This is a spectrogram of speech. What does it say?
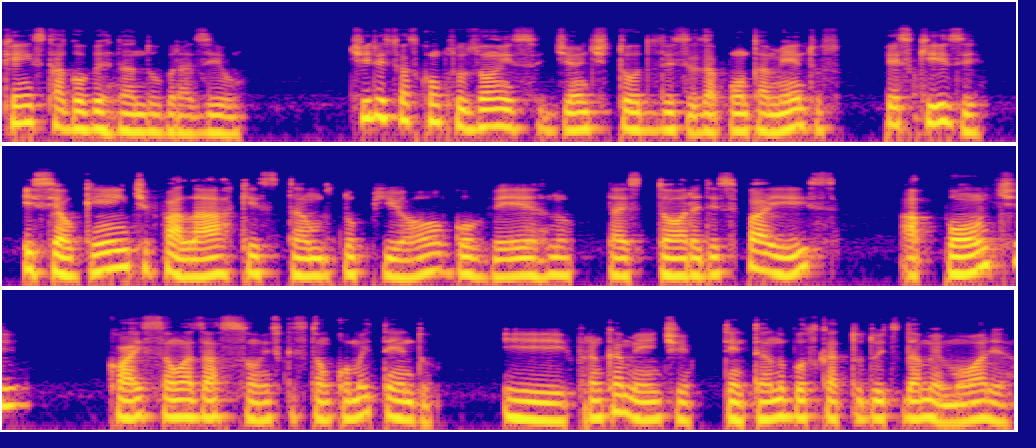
Quem está governando o Brasil? Tire suas conclusões diante de todos esses apontamentos, pesquise. E se alguém te falar que estamos no pior governo da história desse país, aponte quais são as ações que estão cometendo. E, francamente, tentando buscar tudo isso da memória,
